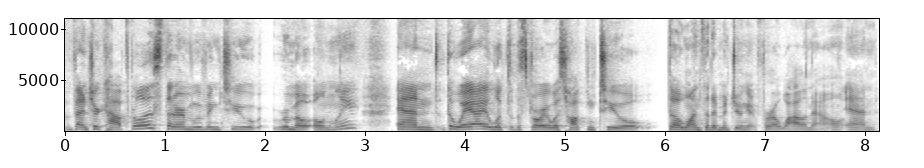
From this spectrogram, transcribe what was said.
venture capitalists that are moving to remote only. And the way I looked at the story was talking to the ones that have been doing it for a while now, and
